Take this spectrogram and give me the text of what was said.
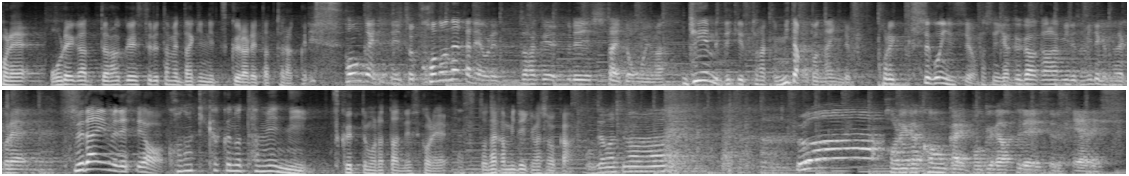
これ俺がドラクエするためだけに作られたトラックです。今回ですね一応この中で俺ドラクエプレイしたいと思います。ゲームできるトラック見たことないんでこれすごいんですよ。そして逆側から見ると見てくださいこれスライムですよ。この企画のために作ってもらったんですこれ。さあちょっと中見ていきましょうか。お邪魔します。うわー。これが今回僕がプレイする部屋です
